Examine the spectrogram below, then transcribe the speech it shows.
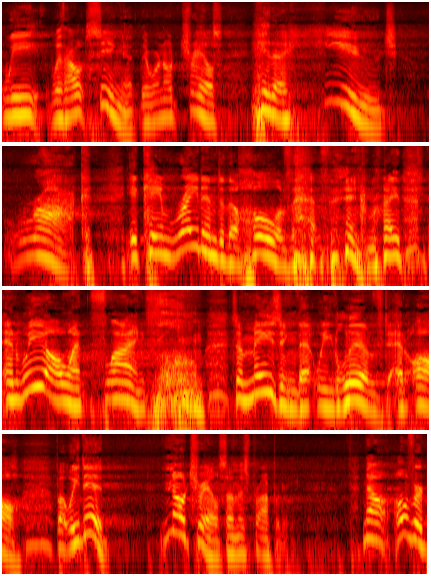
we, without seeing it, there were no trails, hit a huge rock. It came right into the hull of that thing, right? And we all went flying. It's amazing that we lived at all, but we did. No trails on this property. Now, over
